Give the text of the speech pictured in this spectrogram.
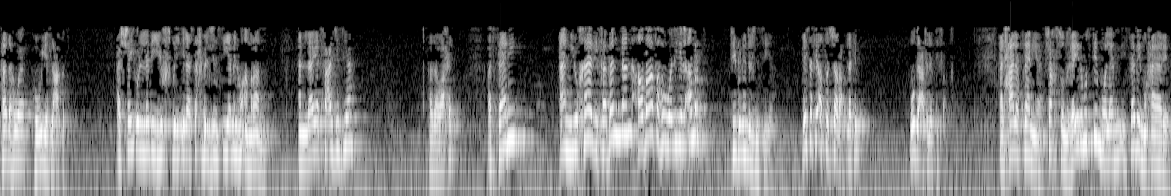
هذا هو هوية العقد. الشيء الذي يفضي إلى سحب الجنسية منه أمران أن لا يدفع الجزية هذا واحد. الثاني أن يخالف بندا أضافه ولي الأمر في بنود الجنسية. ليس في أصل الشرع لكن وضع في الاتفاق. الحالة الثانية شخص غير مسلم ولم بمحارب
